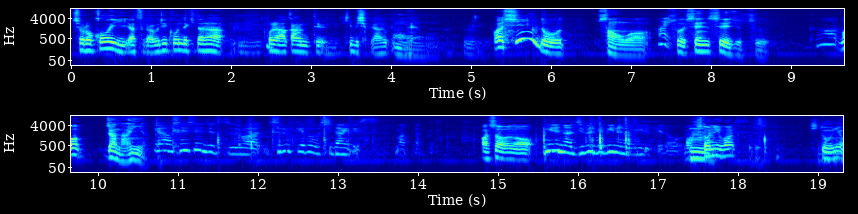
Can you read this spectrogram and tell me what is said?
ちょろこいやつが売り込んできたらうんこれあかんっていうふうに厳しくやるけどね、あれ、新藤さんは、はい。そういう先生術は、じゃないんや。いや先生術はするけどしないです。全く。あ、そう、あの、見るのは自分で見るのは見るけど。まあ人にはってことですね人に、あ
